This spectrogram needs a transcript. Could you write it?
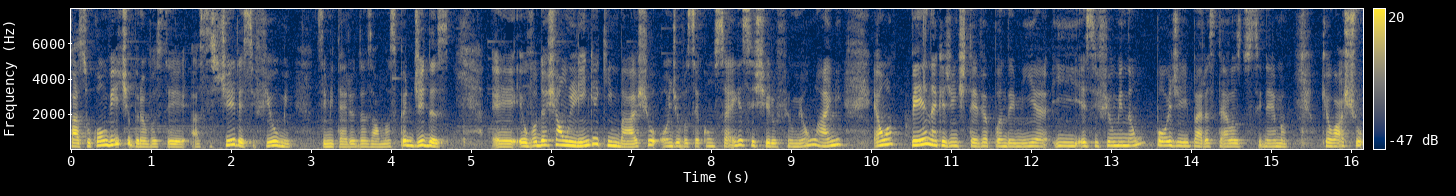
faço o convite para você assistir esse filme, Cemitério das Almas Perdidas. É, eu vou deixar um link aqui embaixo onde você consegue assistir o filme online. É uma pena que a gente teve a pandemia e esse filme não pôde ir para as telas do cinema, o que eu acho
